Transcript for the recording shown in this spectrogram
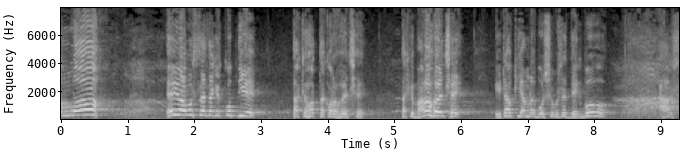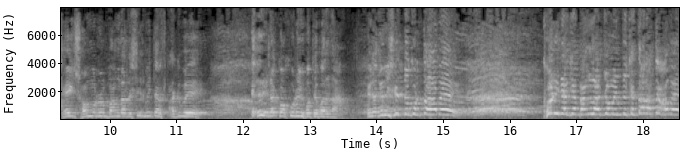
আল্লাহ! এই অবস্থায় তাকে কোপ দিয়ে তাকে হত্যা করা হয়েছে, তাকে মারা হয়েছে। এটাও কি আমরা বসে বসে দেখব? আর সেই সংগঠন বাংলাদেশের ভিতরে থাকবে, এটা কখনোই হতে পারে না। এটাকে নিষিদ্ধ করতে হবে। খনিটাকে বাংলার জমিন থেকে তাড়াতে হবে।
